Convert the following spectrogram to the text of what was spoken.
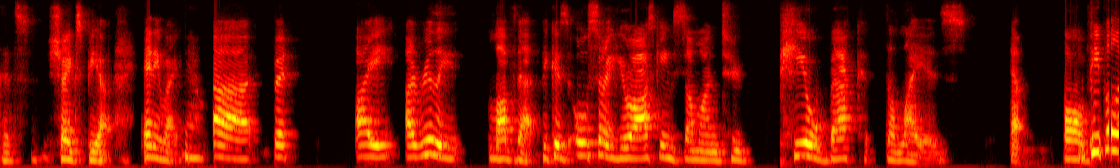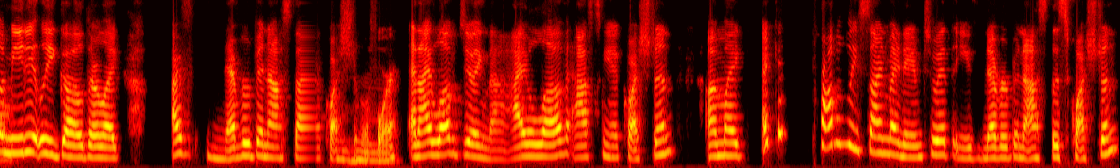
that's Shakespeare. Anyway, yeah. uh, but I I really love that because also you're asking someone to peel back the layers of, people of, immediately go they're like i've never been asked that question mm-hmm. before and i love doing that. I love asking a question. I'm like i could probably sign my name to it that you've never been asked this question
